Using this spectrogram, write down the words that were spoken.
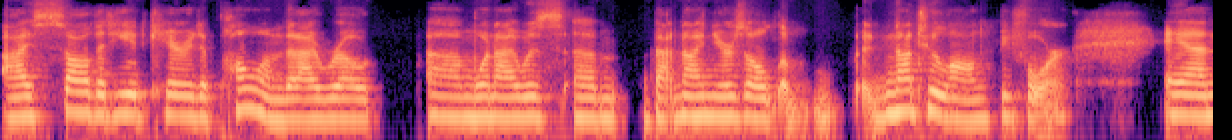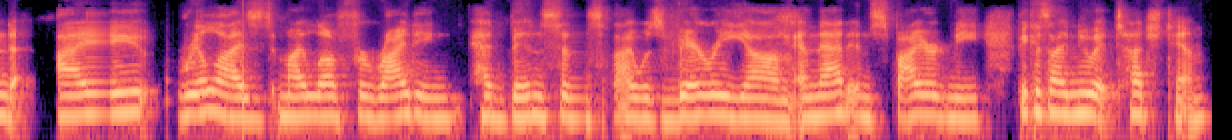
I saw that he had carried a poem that I wrote um, when I was um, about nine years old, not too long before. And I realized my love for writing had been since I was very young. And that inspired me because I knew it touched him.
